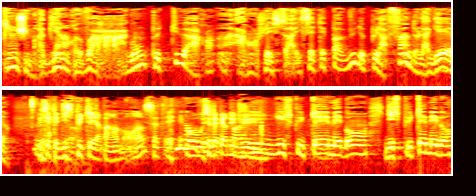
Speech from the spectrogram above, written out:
Tiens, j'aimerais bien revoir Aragon, peux-tu arranger ça? Il s'était pas vu depuis la fin de la guerre. Il s'était disputé apparemment, hein c'était... c'était perdu de vue Disputé, mais bon, disputé, mais bon.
